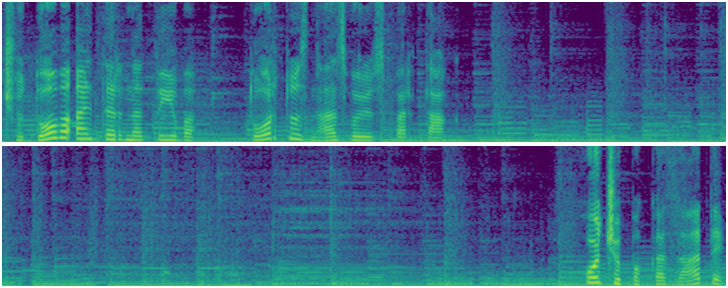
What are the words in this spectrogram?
чудова альтернатива торту з назвою Спартак. Хочу показати,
